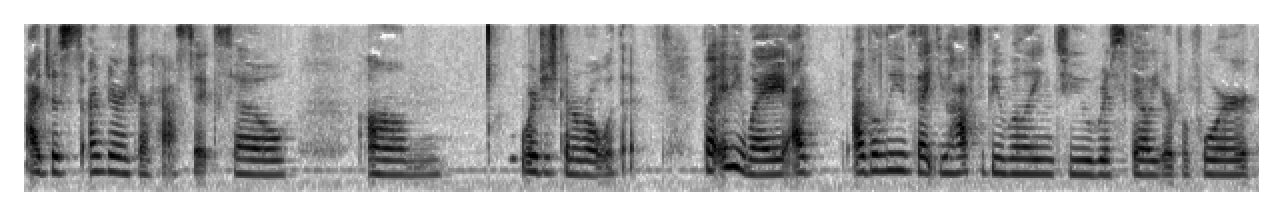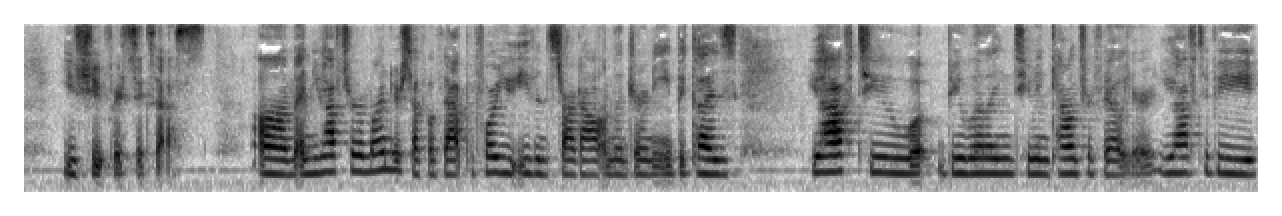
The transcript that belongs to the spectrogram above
I just I'm very sarcastic, so um, we're just gonna roll with it. But anyway, I I believe that you have to be willing to risk failure before you shoot for success, um, and you have to remind yourself of that before you even start out on the journey because you have to be willing to encounter failure. You have to be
